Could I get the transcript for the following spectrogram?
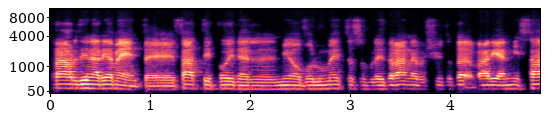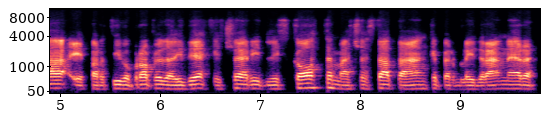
Straordinariamente, infatti poi nel mio volumetto su Blade Runner uscito vari anni fa e partivo proprio dall'idea che c'è Ridley Scott, ma c'è stata anche per Blade Runner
